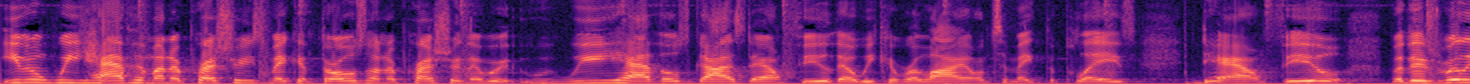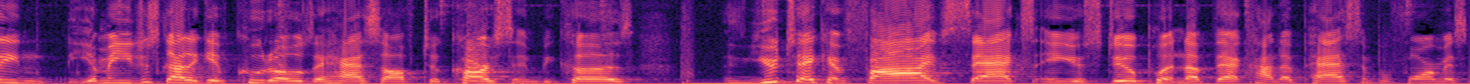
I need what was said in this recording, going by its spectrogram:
even we have him under pressure he's making throws under pressure and then we, we have those guys downfield that we can rely on to make the plays downfield. But there's really i mean you just got to give kudos and hats off to carson because you're taking five sacks and you're still putting up that kind of passing performance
